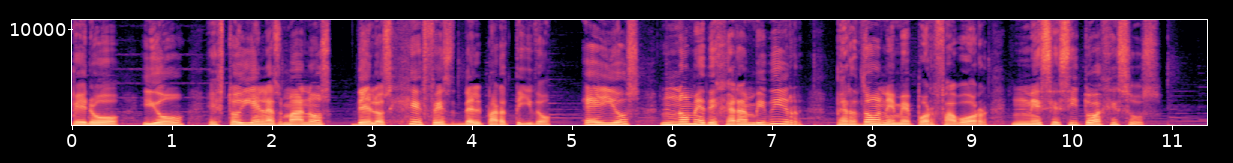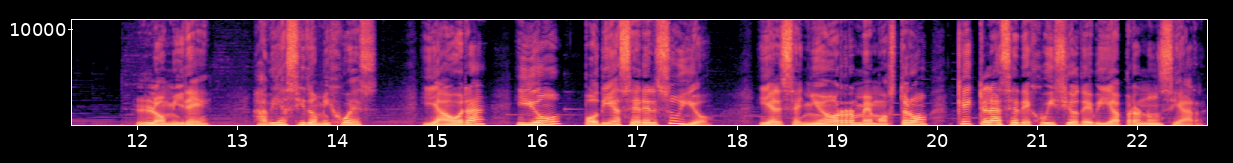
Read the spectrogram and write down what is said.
pero yo estoy en las manos de los jefes del partido. Ellos no me dejarán vivir. Perdóneme, por favor, necesito a Jesús. Lo miré, había sido mi juez, y ahora yo podía ser el suyo. Y el Señor me mostró qué clase de juicio debía pronunciar.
